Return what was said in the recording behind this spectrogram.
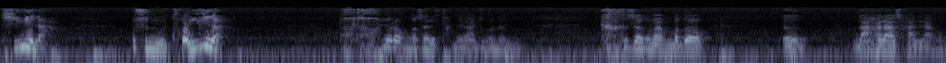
지위나 무슨 권리나 모두 이런 것을 탐해 가지고는 커서 그만 모두 어? 나 하나 살라고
